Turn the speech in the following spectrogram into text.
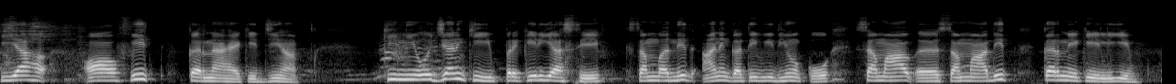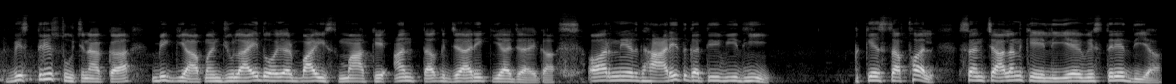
कि यह ऑफ़िस करना है कि जी हाँ कि नियोजन की प्रक्रिया से संबंधित अन्य गतिविधियों को समा समादित करने के लिए विस्तृत सूचना का विज्ञापन जुलाई 2022 माह के अंत तक जारी किया जाएगा और निर्धारित गतिविधि के सफल संचालन के लिए विस्तृत दिया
